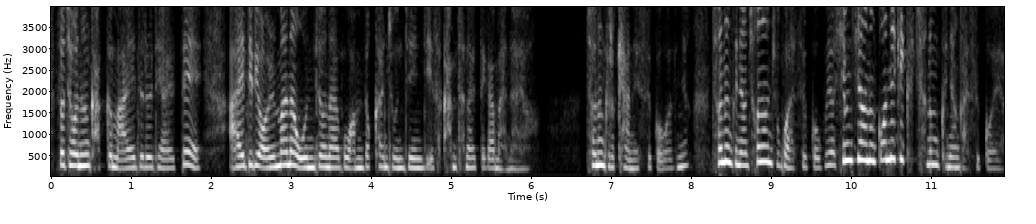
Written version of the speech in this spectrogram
그래서 저는 가끔 아이들을 대할 때 아이들이 얼마나 온전하고 완벽한 존재인지에서 감탄할 때가 많아요. 저는 그렇게 안 했을 거거든요. 저는 그냥 천 원 주고 왔을 거고요. 심지어는 꺼내기 귀찮으면 그냥 갔을 거예요.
